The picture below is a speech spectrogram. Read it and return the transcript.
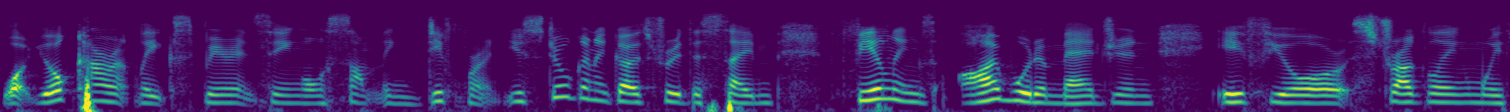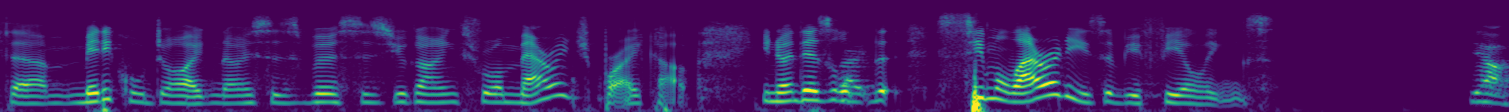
what you're currently experiencing or something different. You're still going to go through the same feelings, I would imagine, if you're struggling with a medical diagnosis versus you're going through a marriage breakup. You know, there's right. similarities of your feelings. Yeah,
